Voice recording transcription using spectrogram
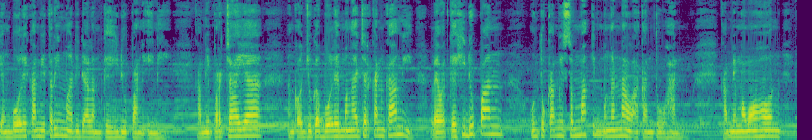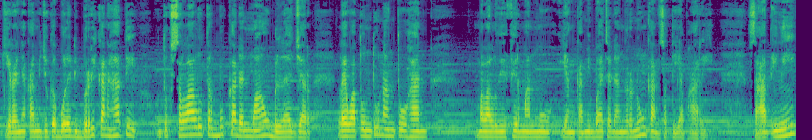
yang boleh kami terima di dalam kehidupan ini. Kami percaya Engkau juga boleh mengajarkan kami lewat kehidupan untuk kami semakin mengenal akan Tuhan. Kami memohon kiranya kami juga boleh diberikan hati untuk selalu terbuka dan mau belajar lewat tuntunan Tuhan melalui firman-Mu yang kami baca dan renungkan setiap hari. Saat ini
